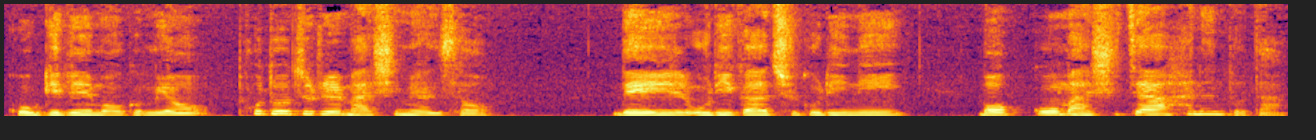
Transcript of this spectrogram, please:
고기를 먹으며 포도주를 마시면서 내일 우리가 죽으리니 먹고 마시자 하는도다.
